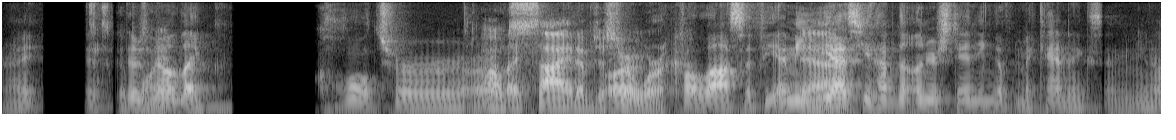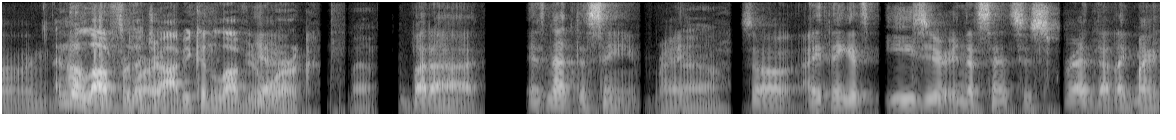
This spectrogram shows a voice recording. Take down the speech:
right? Good there's no like culture or like Outside of just your work. philosophy. I mean, Yeah. yes, you have the understanding of mechanics and you know and, And the love for the job. You can love your Yeah. work. But, but uh, it's not the same, right? So I think it's easier in that sense to spread that. Like my,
